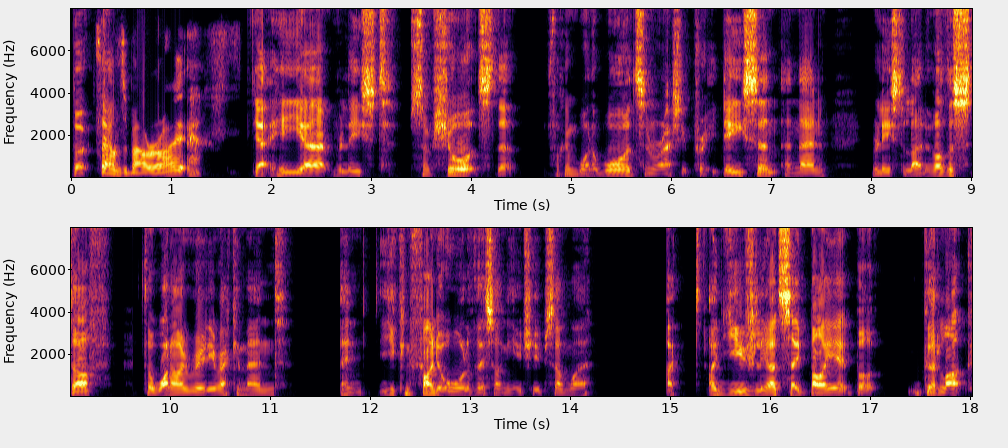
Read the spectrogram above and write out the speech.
But Sounds yeah, about right. yeah, he uh, released some shorts that fucking won awards and were actually pretty decent, and then released a load of other stuff. The one I really recommend, and you can find all of this on YouTube somewhere. I, I usually I'd say buy it, but good luck,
